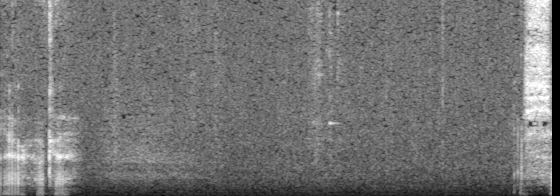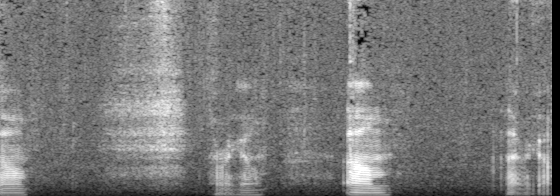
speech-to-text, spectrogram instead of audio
There, okay. So, there we go. Um, There we go.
